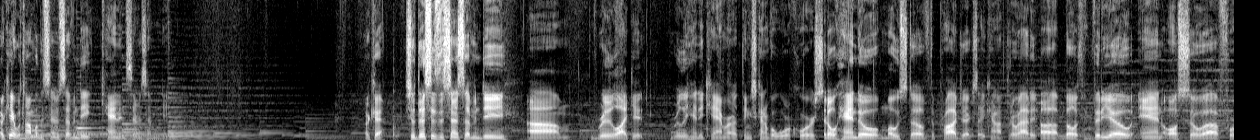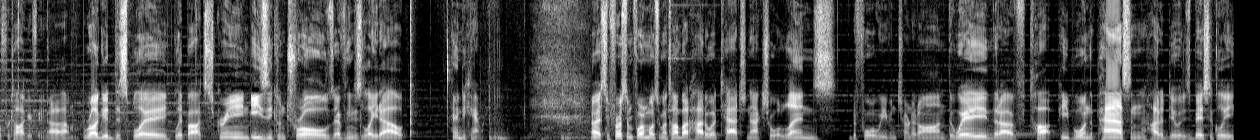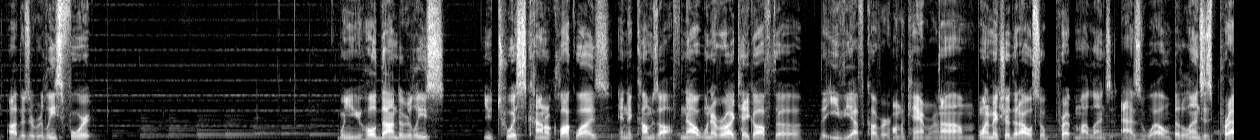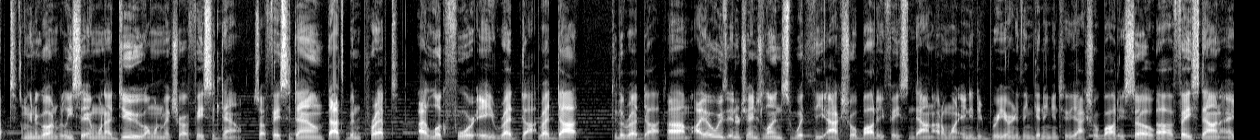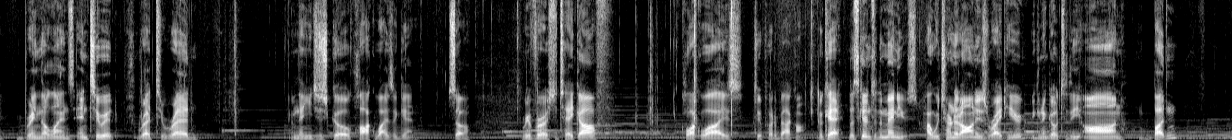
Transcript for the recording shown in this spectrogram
Okay, we're talking about the 77D, Canon 77D. Okay, so this is the 77D. Um, really like it, really handy camera. I think it's kind of a workhorse. It'll handle most of the projects that you kind of throw at it, uh, both video and also uh, for photography. Um, rugged display, flip out screen, easy controls, everything's laid out. Handy camera. All right, so first and foremost, we're gonna talk about how to attach an actual lens before we even turn it on. The way that I've taught people in the past and how to do it is basically uh, there's a release for it when you hold down the release, you twist counterclockwise and it comes off. Now, whenever I take off the, the EVF cover on the camera, um, I wanna make sure that I also prep my lens as well. So the lens is prepped. I'm gonna go and release it. And when I do, I wanna make sure I face it down. So I face it down, that's been prepped. I look for a red dot. Red dot, to the red dot. Um, I always interchange lens with the actual body facing down. I don't want any debris or anything getting into the actual body. So uh, face down, I bring the lens into it, red to red, and then you just go clockwise again. So reverse to take off, clockwise to put it back on. Okay, let's get into the menus. How we turn it on is right here. You're gonna go to the on button,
